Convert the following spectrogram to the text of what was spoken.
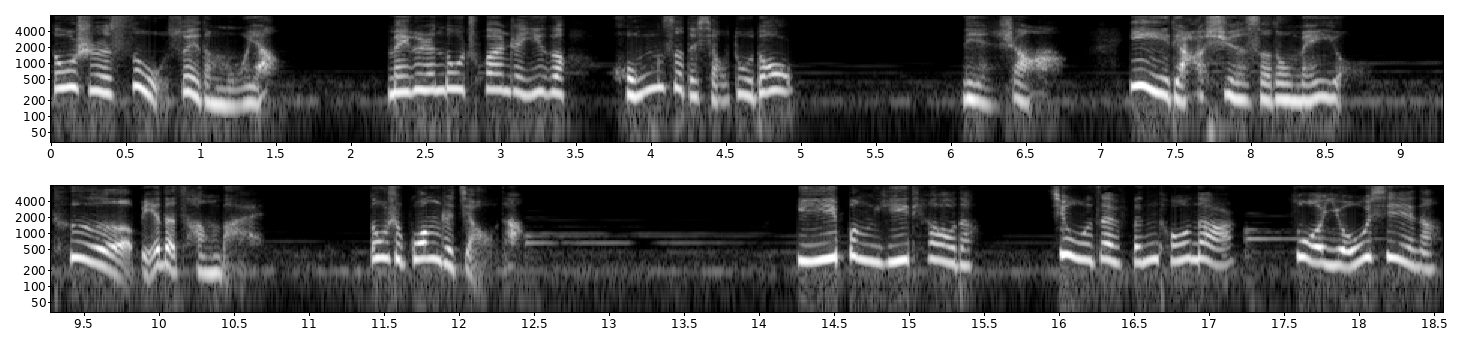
都是四五岁的模样，每个人都穿着一个红色的小肚兜，脸上啊一点血色都没有，特别的苍白，都是光着脚的，一蹦一跳的，就在坟头那儿做游戏呢。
